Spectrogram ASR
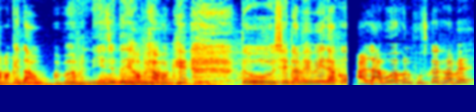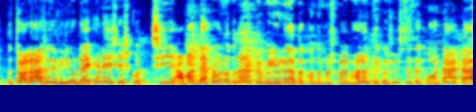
আমাকে দাও আমি নিয়ে যেতেই হবে আমাকে। তো সেটা ভেবেই দেখো আর লাবু এখন ফুচকা খাবে। তো চলো আজকের ভিডিওটা এখানেই শেষ করছি। আবার দেখাবে নতুন আর একটা ভিডিও নিয়ে। ততক্ষণ তোমরা সবাই ভালো থেকো, সুস্থ থেকো। টাটা।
